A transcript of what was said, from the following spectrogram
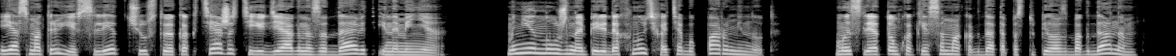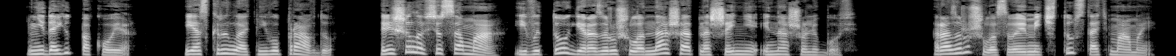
Я смотрю ей вслед, чувствуя, как тяжесть ее диагноза давит и на меня. Мне нужно передохнуть хотя бы пару минут. Мысли о том, как я сама когда-то поступила с Богданом, не дают покоя. Я скрыла от него правду. Решила все сама и в итоге разрушила наши отношения и нашу любовь. Разрушила свою мечту стать мамой.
